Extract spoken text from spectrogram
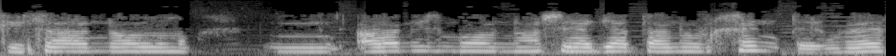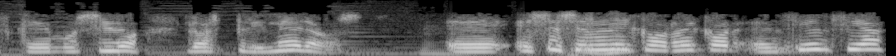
quizá no mm, ahora mismo no sea ya tan urgente una vez que hemos sido los primeros eh, ese es el único récord. En ciencia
